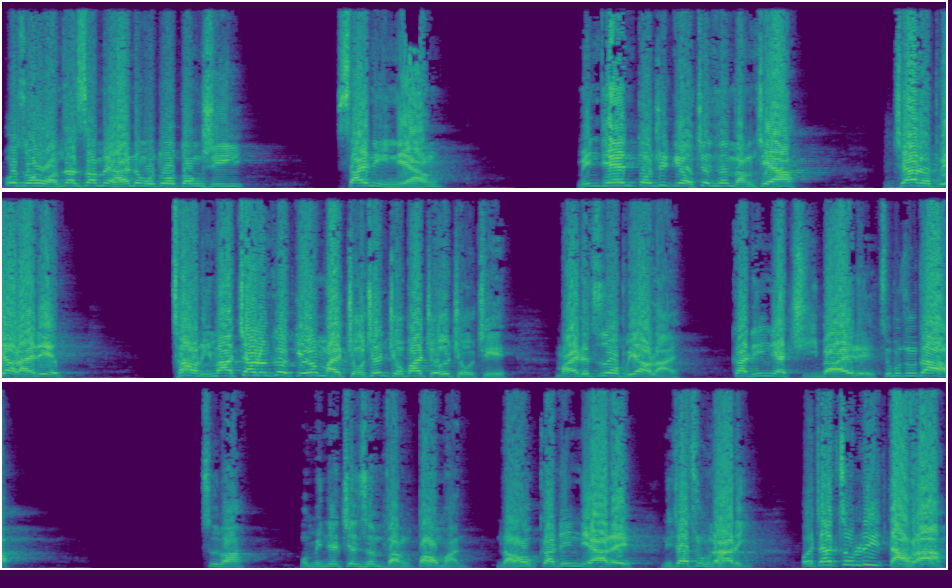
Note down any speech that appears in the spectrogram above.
为什么网站上面还那么多东西？塞你娘！明天都去给我健身房加，加了不要来练。操你妈！教练哥给我买九千九百九十九节，买了之后不要来，干你娘鸡掰的，知不知道？是吗？我明天健身房爆满，然后干你娘的，你家住哪里？我家住绿岛啦。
